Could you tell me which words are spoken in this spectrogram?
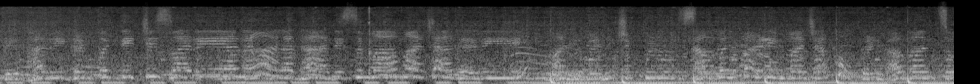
दिसते भारी गणपतीची स्वारी अन आला धादिस मामाच्या घरी. मालवण चिपळूण सावंतवाडी माझ्या कोकण गावांचो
